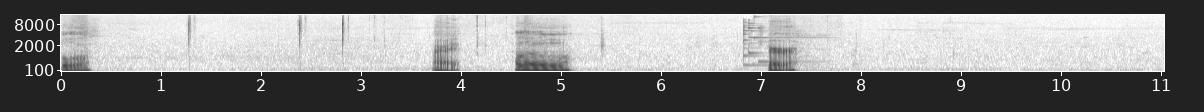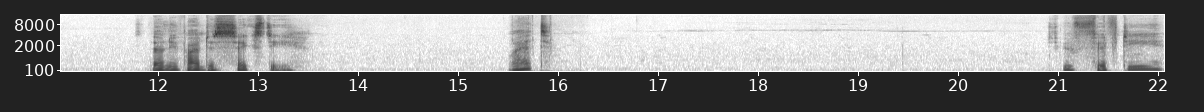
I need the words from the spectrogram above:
Cool. Alright. Hello. Sure. 75 to 60. What? Two fifty?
